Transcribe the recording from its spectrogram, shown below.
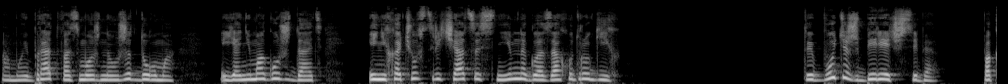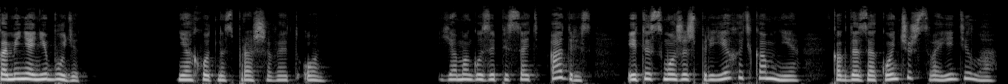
А мой брат, возможно, уже дома, я не могу ждать, и не хочу встречаться с ним на глазах у других. Ты будешь беречь себя, пока меня не будет? неохотно спрашивает он. Я могу записать адрес, и ты сможешь приехать ко мне, когда закончишь свои дела.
